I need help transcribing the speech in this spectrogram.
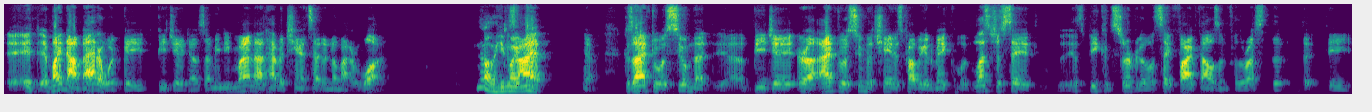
it, it might not matter what B, BJ does. I mean, he might not have a chance at it no matter what. No, he might I, not. Yeah, because I have to assume that uh, BJ, or I have to assume that Shane is probably going to make. Let's just say, let's be conservative. Let's say five thousand for the rest of the the, the,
